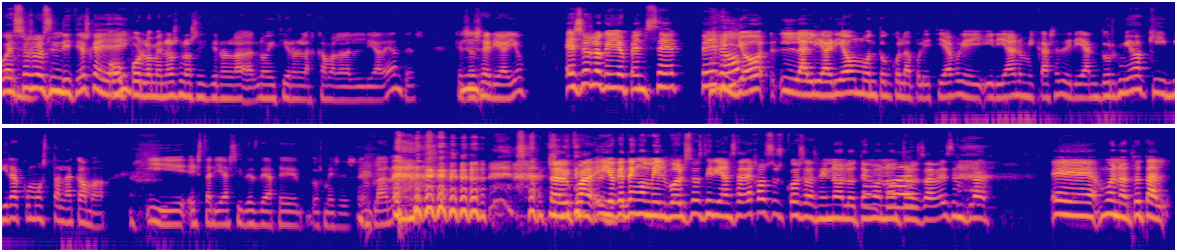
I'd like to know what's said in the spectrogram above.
O esos son los indicios que hay ahí. O por lo menos no, se hicieron la- no hicieron las cámaras el día de antes. Que esa Mm. sería yo. Eso es lo que yo pensé, pero. Yo la liaría un montón con la policía porque irían a mi casa y dirían, durmió aquí, mira cómo está la cama. Y estaría así desde hace dos meses, en plan. Tal cual. Y yo que tengo mil bolsos dirían, se ha dejado sus cosas y no, lo tengo en otros, ¿sabes? En plan. Eh, bueno, total.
